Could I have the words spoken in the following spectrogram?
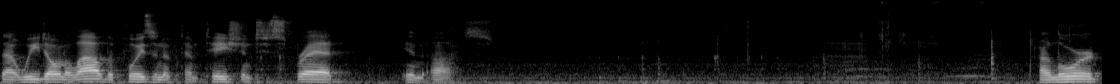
that we don't allow the poison of temptation to spread in us. Our Lord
